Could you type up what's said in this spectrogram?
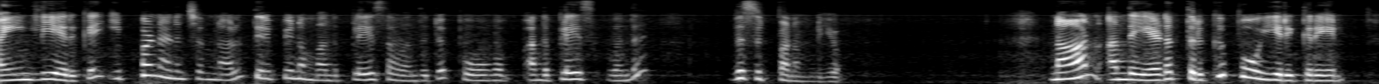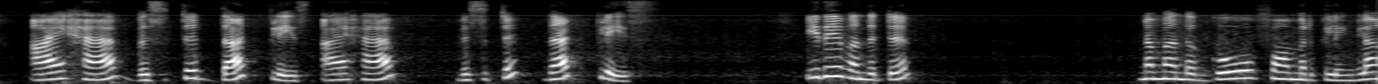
மைண்ட்லேயே இருக்கு. இப்போ நினச்சோம்னாலும் திருப்பி நம்ம அந்த பிளேஸை வந்துட்டு போகும் அந்த பிளேஸ்க்கு வந்து விசிட் பண்ண முடியும். நான் அந்த இடத்திற்கு போயிருக்கிறேன். I have visited that place I have visited that place இதே வந்துட்டு நம்ம அந்த கோ ஃபார்ம் இருக்கு இல்லைங்களா?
